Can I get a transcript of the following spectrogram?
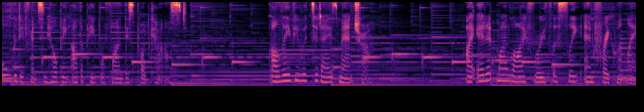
all the difference in helping other people find this podcast. I'll leave you with today's mantra I edit my life ruthlessly and frequently.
